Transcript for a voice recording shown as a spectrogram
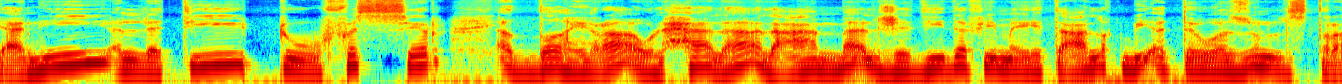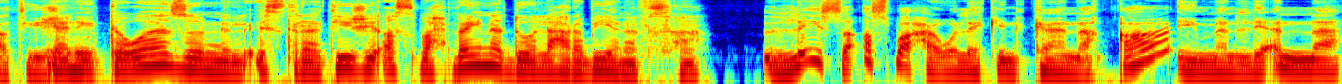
يعني التي تفسر الظاهرة أو الحالة العامة الجديدة فيما يتعلق بالتوازن الاستراتيجي. يعني التوازن الاستراتيجي أصبح بين الدول العربية نفسها. ليس أصبح ولكن كان قائما لأن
